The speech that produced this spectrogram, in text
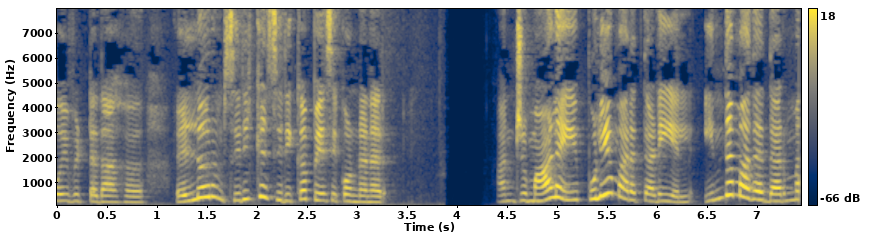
போய்விட்டதாக எல்லோரும் சிரிக்க சிரிக்க பேசிக்கொண்டனர் அன்று மாலை புளிய மரத்தடியில் இந்து மத தர்ம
